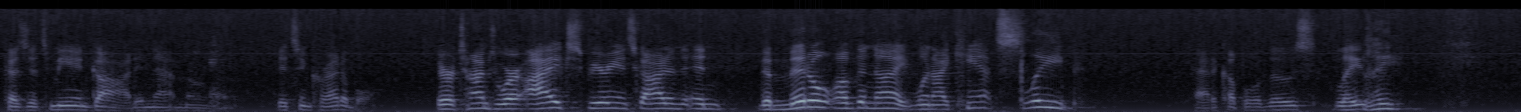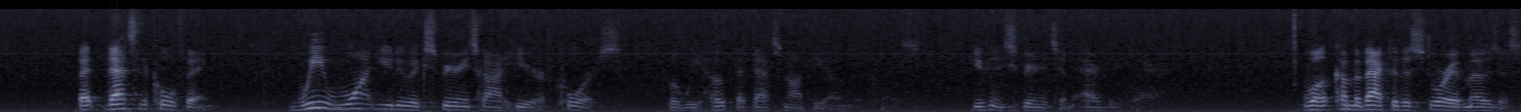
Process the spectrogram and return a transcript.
because it's me and God in that moment. It's incredible. There are times where I experience God in, in the middle of the night when I can't sleep. Had a couple of those lately. But that's the cool thing. We want you to experience God here, of course, but we hope that that's not the only place. You can experience Him everywhere. Well, coming back to the story of Moses,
